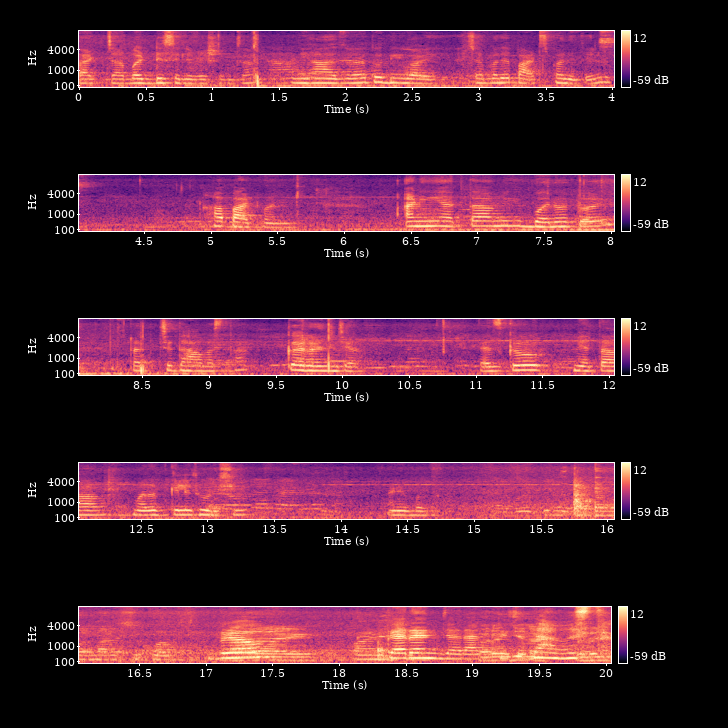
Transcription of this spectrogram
पाठचा बड्डे सेलिब्रेशनचा आणि हा जो आहे तो दिवाळी. त्याच्यामध्ये पार्ट्स पण येतील. हा पार्ट वन आणि आता आम्ही बनवतो आहे रातचे दहा वाजता करंज्या. त्याच गो मी आता मदत केली थोडीशी. आणि बघा. ब्रो करंजा रात्रीचे दहा वाजता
